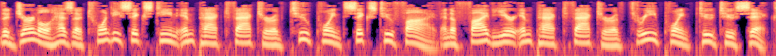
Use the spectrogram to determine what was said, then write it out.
the journal has a 2016 impact factor of 2.625 and a five-year impact factor of 3.226.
